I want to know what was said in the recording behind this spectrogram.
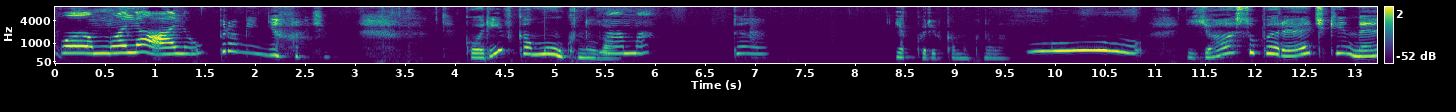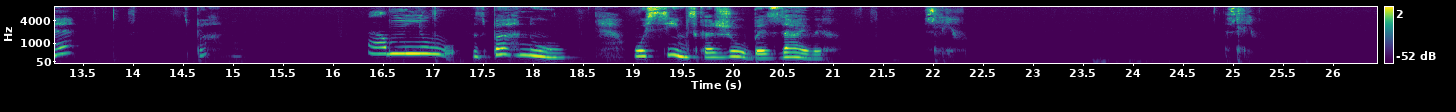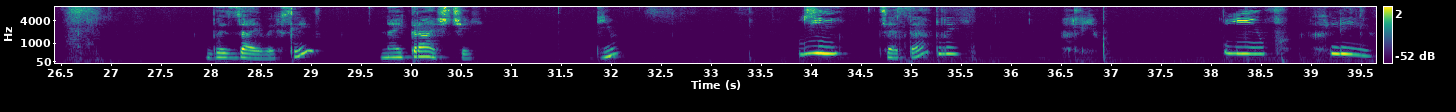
Пупа. Проміняю. Корівка мукнула. Мама. Так. Як корівка мукнула? У. Я суперечки не збагну. Амню. Збагну. Усім скажу без зайвих слів. Слів. Без зайвих слів найкращий дім Дім. це теплий хлів. Хлів. Хлів.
